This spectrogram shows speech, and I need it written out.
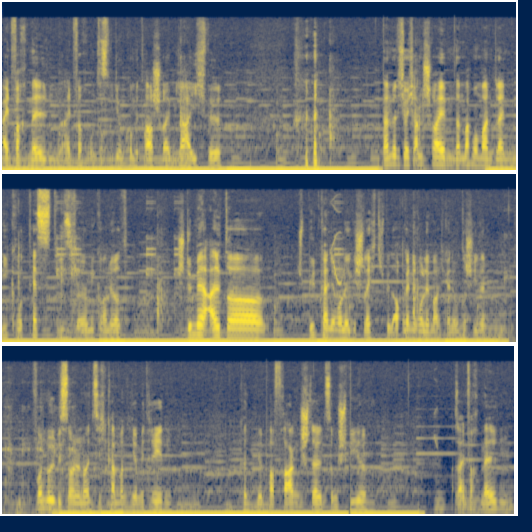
einfach melden. Einfach unter das Video einen Kommentar schreiben. Ja, ich will. dann werde ich euch anschreiben. Dann machen wir mal einen kleinen Mikrotest, wie sich euer Mikro anhört. Stimme, Alter, spielt keine Rolle. Geschlecht spielt auch keine Rolle. Mache ich keine Unterschiede. Von 0 bis 99 kann man hier mitreden. Könnt mir ein paar Fragen stellen zum Spiel. Also einfach melden.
